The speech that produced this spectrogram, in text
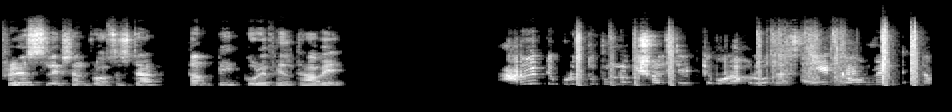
ফ্রেশ সিলেকশন প্রসেসটা কমপ্লিট করে ফেলতে হবে। আরও একটি গুরুত্বপূর্ণ বিষয় স্টেটকে বলা হলো the state government the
